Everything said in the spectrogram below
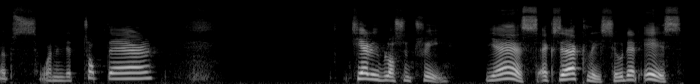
Oops, one in the top there. Cherry blossom tree. Yes, exactly. So that is.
